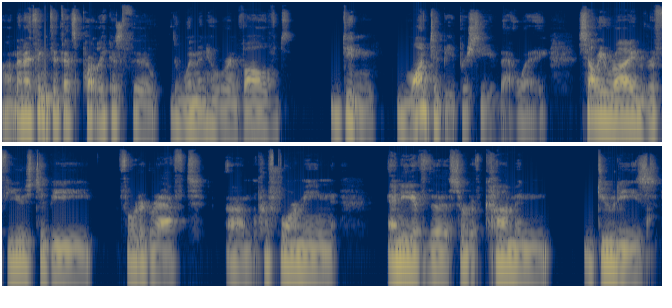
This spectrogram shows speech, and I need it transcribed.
Um, and I think that that's partly because the, the women who were involved didn't want to be perceived that way. Sally Ride refused to be photographed um, performing any of the sort of common duties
